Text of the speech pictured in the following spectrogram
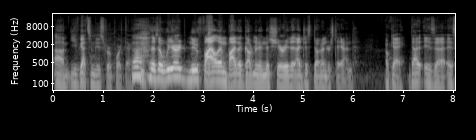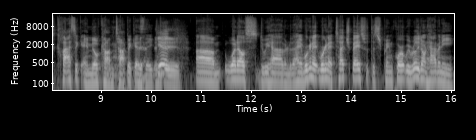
Um, you've got some news to report there. There's a weird new filing by the government in Nashiri that I just don't understand. Okay, that is a, as classic a Milcom topic as yeah, they get. Um, what else do we have under the Hey, We're gonna we're gonna touch base with the Supreme Court. We really don't have any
